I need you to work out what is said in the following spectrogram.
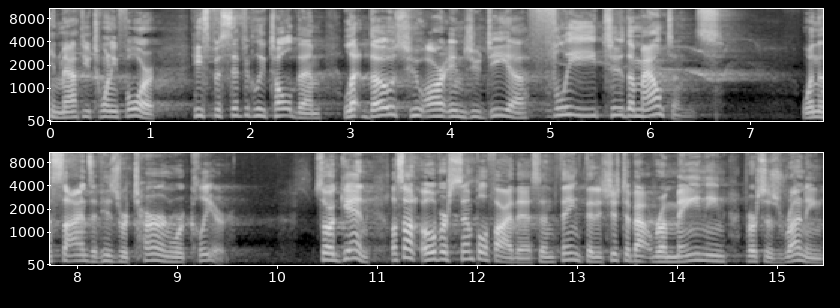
in Matthew 24, he specifically told them, Let those who are in Judea flee to the mountains when the signs of his return were clear. So, again, let's not oversimplify this and think that it's just about remaining versus running.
